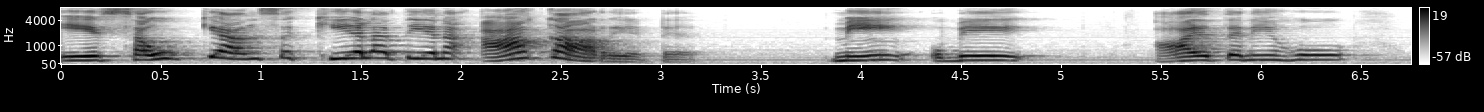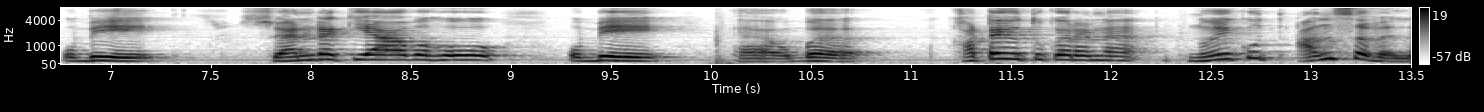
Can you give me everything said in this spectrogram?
ඒ සෞඛ්‍ය අංශ කියලා තියෙන ආකාරයට මේ ඔබේ ආයතනය හෝ ඔබේ ස්වැන්රැකියාව හෝ ඔබේ ඔබ කටයුතු කරන නොයෙකුත් අංසවල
